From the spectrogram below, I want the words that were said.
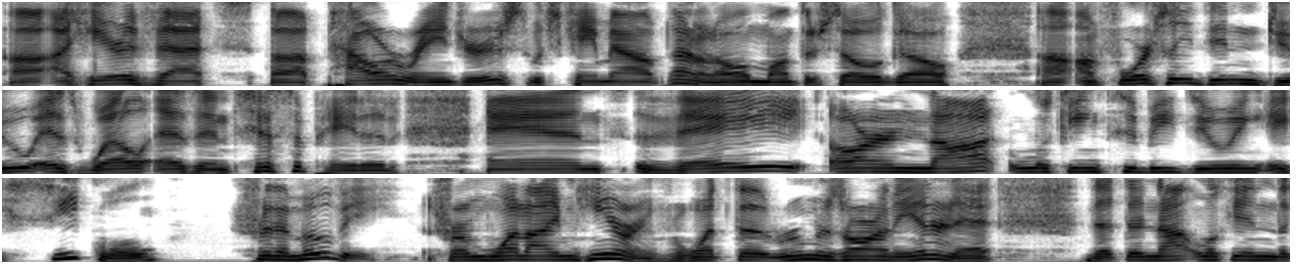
Uh, i hear that uh, power rangers which came out i don't know a month or so ago uh, unfortunately didn't do as well as anticipated and they are not looking to be doing a sequel for the movie. From what i'm hearing from what the rumors are on the internet that they're not looking the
